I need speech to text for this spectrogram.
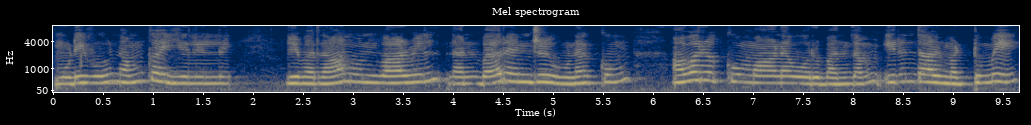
முடிவு நம் கையில் இல்லை. இவர்தான் உன் வாழ்வில் நண்பர் என்று உனக்கும் அவருக்குமான ஒரு பந்தம் இருந்தால் மட்டுமே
